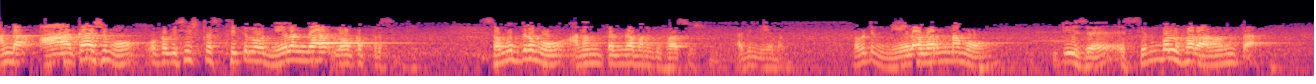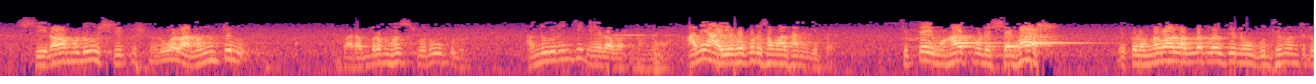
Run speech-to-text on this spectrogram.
అండ్ ఆ ఆకాశము ఒక విశిష్ట స్థితిలో నీలంగా లోక ప్రసిద్ధి సముద్రము అనంతంగా మనకు భాషిస్తుంది. అది నీలం. కాబట్టి నీలవర్ణము it is a symbol for అనంత. శ్రీరాముడు శ్రీకృష్ణుడు వాళ్ళు అనంతులు. పరబ్రహ్మ స్వరూపులు అందుగురించి నీలవర్ణము అని ఆ యువకుడు సమాధానం చెప్పాడు. చెప్తే ఈ మహాత్ముడు శభాష్ ఇక్కడ ఉన్న వాళ్ళందరిలోకి నువ్వు బుద్ధిమంతుడు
